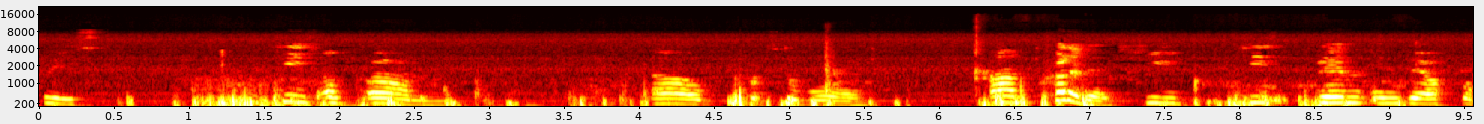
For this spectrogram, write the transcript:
Priest, he's of, um, uh, what's the word? Um, credited. He he's been in there for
